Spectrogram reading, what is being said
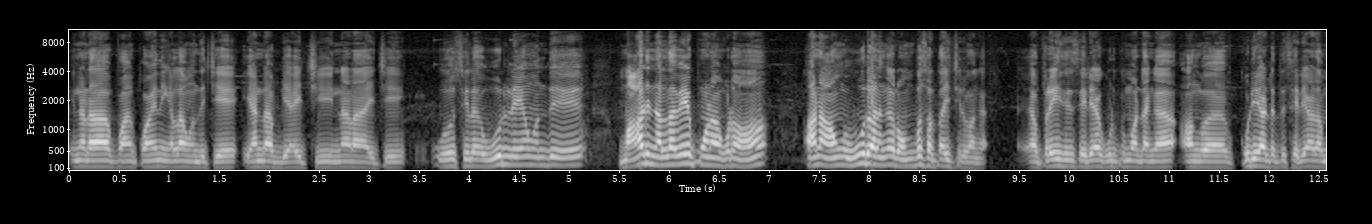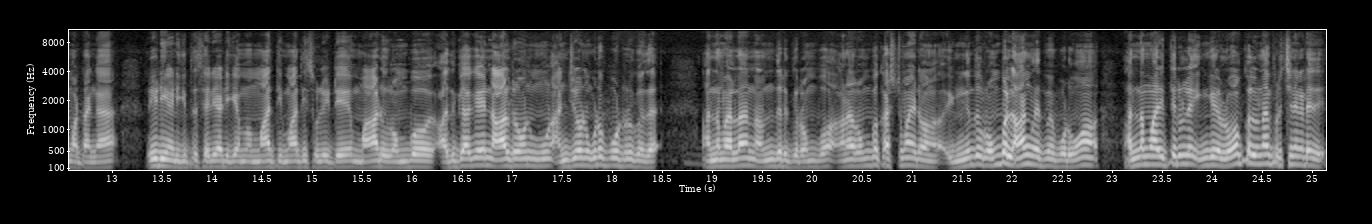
என்னடா குழந்தைங்கெல்லாம் வந்துச்சு ஏன்டா அப்படி ஆயிடுச்சு என்னடா ஆயிடுச்சு? ஒரு சில ஊர்லேயும் வந்து மாடு நல்லாவே போனால் கூட ஆனால் அவங்க ஊர் ஆளுங்க ரொம்ப சத்தாயிச்சிடுவாங்க ப்ரைஸு சரியாக கொடுக்க மாட்டாங்க அவங்க கொடியாட்டத்தை சரியாட மாட்டாங்க ரீடிங் அடிக்கிறது சரியா அடிக்காமல் மாற்றி மாற்றி சொல்லிட்டு மாடு ரொம்ப அதுக்காகவே நாலு ரவுண்டு மூணு அஞ்சு ரவுண்டு கூட போட்டிருக்கும் அதை. அந்த மாதிரிலாம் நடந்திருக்கு ரொம்ப. ஆனால் ரொம்ப கஷ்டமாயிடுவாங்க. இங்கேருந்து ரொம்ப லாங்கில் எடுத்து போய் போடுவோம். அந்த மாதிரி தெருவில் இங்கே லோக்கல்னால் பிரச்சனை கிடையாது.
